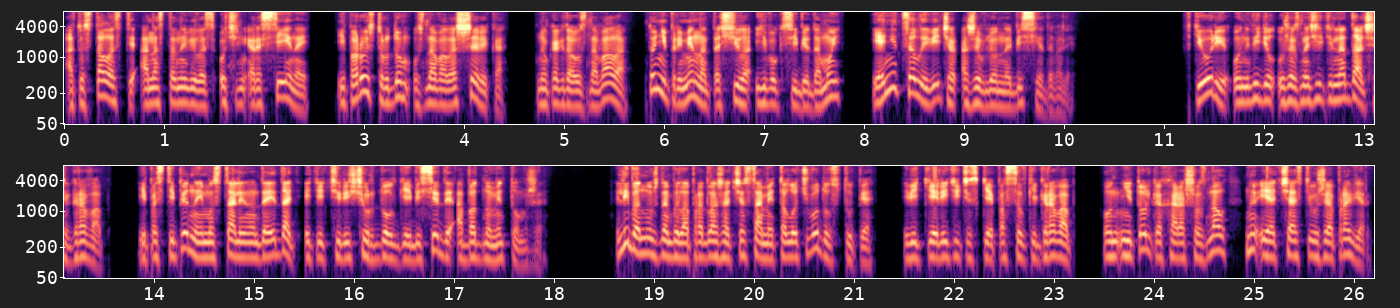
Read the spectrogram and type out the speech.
От усталости она становилась очень рассеянной и порой с трудом узнавала Шевика, но когда узнавала, то непременно тащила его к себе домой, и они целый вечер оживленно беседовали. В теории он видел уже значительно дальше Граваб, и постепенно ему стали надоедать эти чересчур долгие беседы об одном и том же. Либо нужно было продолжать часами толочь воду в ступе, ведь теоретические посылки Граваб он не только хорошо знал, но и отчасти уже опроверг.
